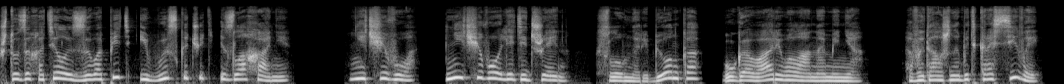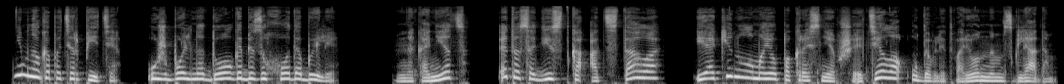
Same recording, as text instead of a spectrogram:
что захотелось завопить и выскочить из лохани. «Ничего, ничего, леди Джейн!» Словно ребенка уговаривала она меня. «Вы должны быть красивой. Немного потерпите. Уж больно долго без ухода были». Наконец, эта садистка отстала и окинула мое покрасневшее тело удовлетворенным взглядом.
